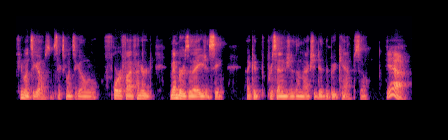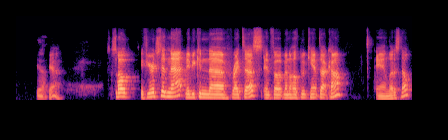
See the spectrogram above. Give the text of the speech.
a few months ago, six months ago? Four or five hundred members of the agency. A good percentage of them actually did the boot camp. So yeah Yeah. yeah so if you're interested in that maybe you can uh, write to us info at mentalhealthbootcamp.com and let us know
